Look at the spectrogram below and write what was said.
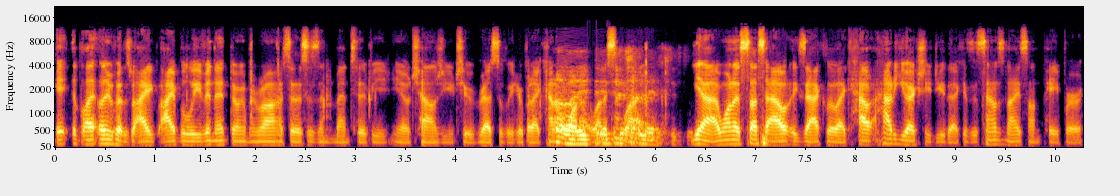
it, let me put this. I, I believe in it. Don't get me wrong. So this isn't meant to be you know challenging you too aggressively here, but I kind of no, want to yeah, I want to suss out exactly like how how do you actually do that because it sounds nice on paper,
